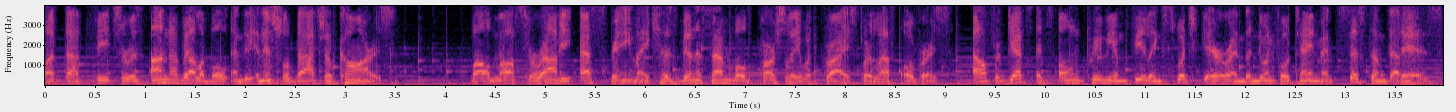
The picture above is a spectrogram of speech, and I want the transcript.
but that feature is unavailable in the initial batch of cars. While Maserati's remake has been assembled partially with Chrysler leftovers, Alfa gets its own premium-feeling switchgear and the new infotainment system that is,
